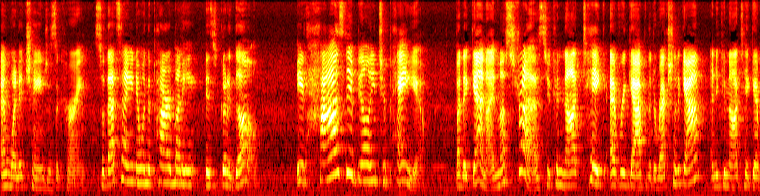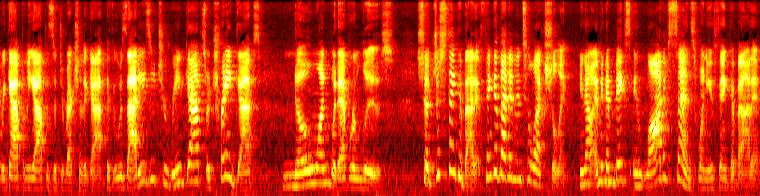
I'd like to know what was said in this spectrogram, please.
and when a change is occurring. So that's how you know when the power of money is going to go. It has the ability to pay you. But again, I must stress, you cannot take every gap in the direction of the gap, and you cannot take every gap in the opposite direction of the gap. If it was that easy to read gaps or trade gaps, no one would ever lose. So just think about it. Think about it intellectually. You know, I mean, it makes a lot of sense when you think about it.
